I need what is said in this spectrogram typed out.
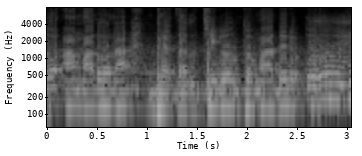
তো আমারও না, ভেজাল ছিল তোমাদের ওই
